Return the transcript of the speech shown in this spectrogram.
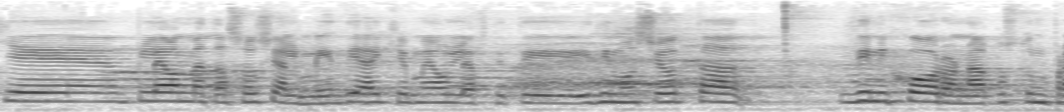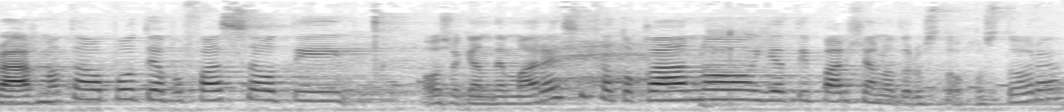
και πλέον με τα social media και με όλη αυτή τη δημοσιότητα δίνει χώρο να ακουστούν πράγματα, οπότε αποφάσισα ότι όσο και αν δεν μ' αρέσει θα το κάνω γιατί υπάρχει ανώτερος στόχος τώρα.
